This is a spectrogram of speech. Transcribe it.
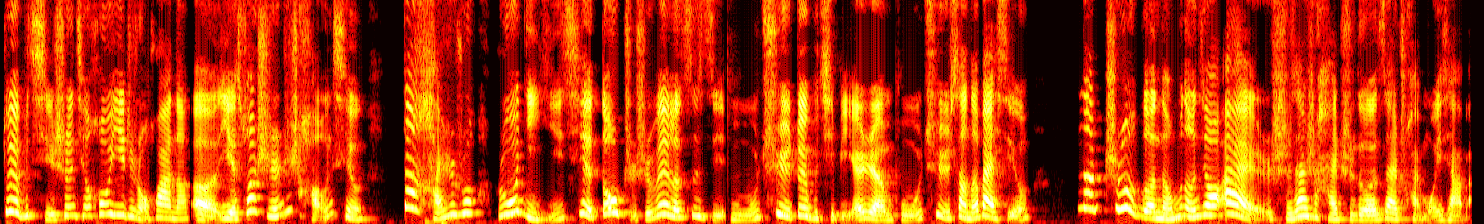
对不起深情厚谊这种话呢，呃，也算是人之常情。但还是说，如果你一切都只是为了自己，不去对不起别人，不去丧德败行。那这个能不能叫爱，实在是还值得再揣摩一下吧。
